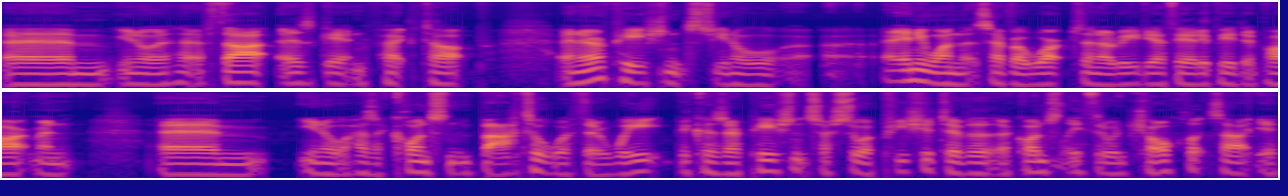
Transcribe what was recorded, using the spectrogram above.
Um, you know if that is getting picked up, and our patients, you know, anyone that's ever worked in a radiotherapy department, um, you know, has a constant battle with their weight because our patients are so appreciative that they're constantly throwing chocolates at you.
